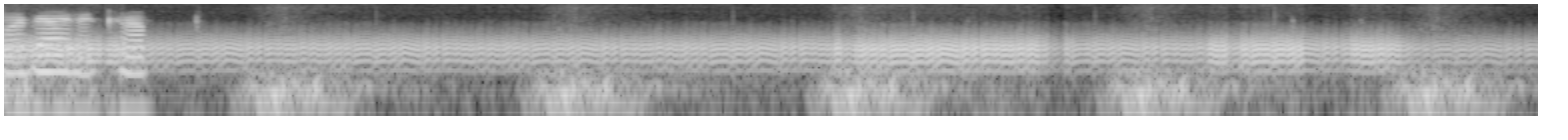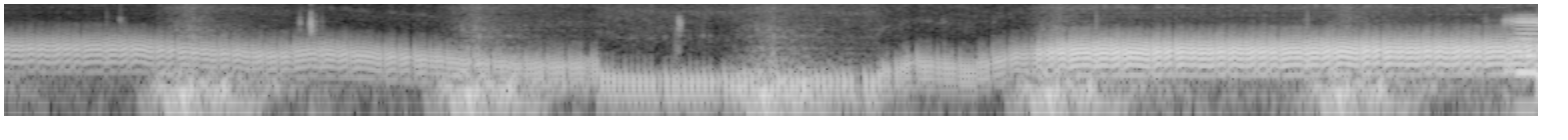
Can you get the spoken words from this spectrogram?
มาได้นะครับ อ่า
